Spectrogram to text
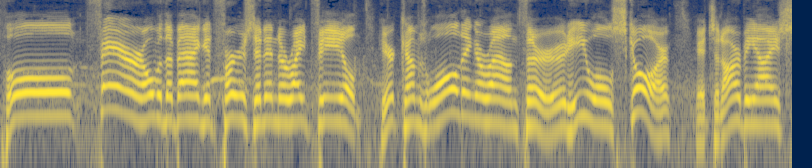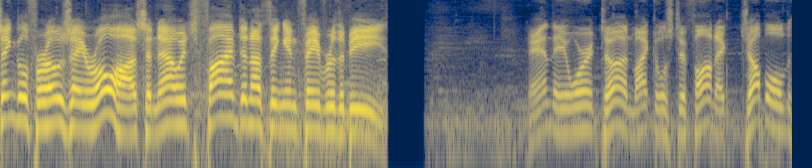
Pulled fair over the bag at first and into right field. Here comes Walding around third. He will score. It's an RBI single for Jose Rojas, and now it's five to nothing in favor of the Bees. And they weren't done. Michael Stefanic doubled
